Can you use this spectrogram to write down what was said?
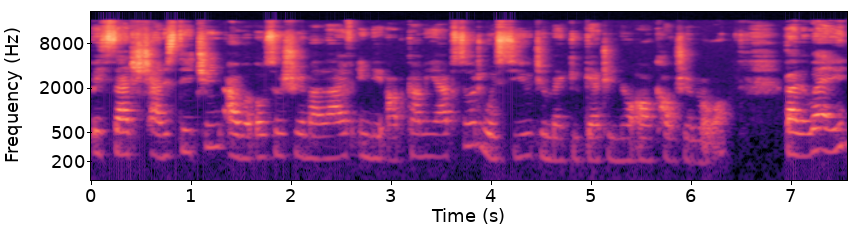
besides Chinese teaching, I will also share my life in the upcoming episode with you to make you get to know our culture more. By the way,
